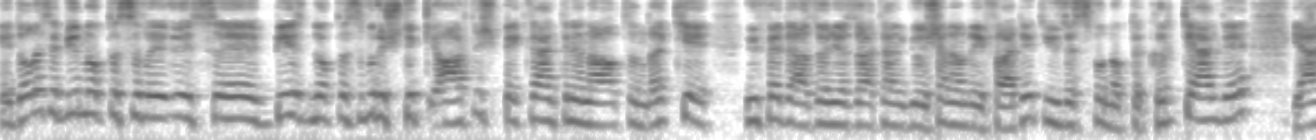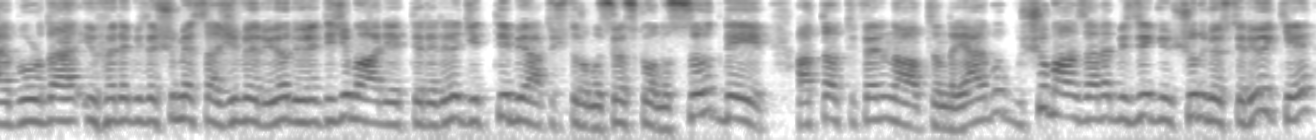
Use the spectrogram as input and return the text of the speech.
E, dolayısıyla 1.0 1.03'lük artış beklentinin altında ki üfede az önce zaten Gülşen Hanım da ifade etti %0.40 geldi. Yani burada üfede bize şu mesajı veriyor. Üretici maliyetlerinde de ciddi bir artış durumu söz konusu değil. Hatta tüfenin altında. Yani bu şu manzara bize gö- şunu gösteriyor ki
